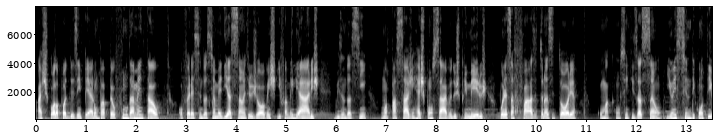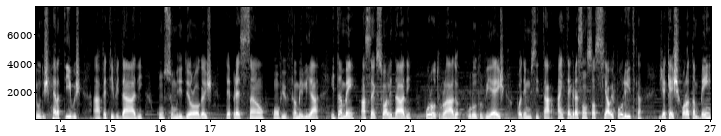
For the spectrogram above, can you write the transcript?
a escola pode desempenhar um papel fundamental, oferecendo assim a mediação entre jovens e familiares, visando assim uma passagem responsável dos primeiros por essa fase transitória, com a conscientização e o ensino de conteúdos relativos à afetividade, consumo de drogas, depressão, convívio familiar e também a sexualidade. Por outro lado, por outro viés, podemos citar a integração social e política, já que a escola também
